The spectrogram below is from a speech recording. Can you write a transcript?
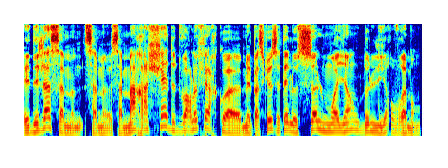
Et déjà, ça me, ça me, ça m'arrachait de devoir le faire, quoi. Mais parce que c'était le seul moyen de le lire, vraiment.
